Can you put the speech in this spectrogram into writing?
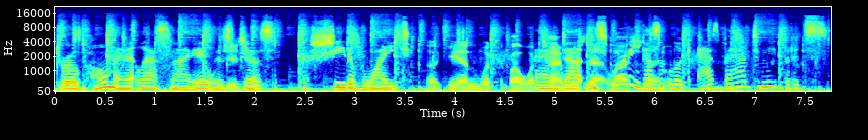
drove home in it last night. It Oh, was did you? just a sheet of white. Again, what about what and time uh, was that this morning doesn't night? look as bad to me, but it's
